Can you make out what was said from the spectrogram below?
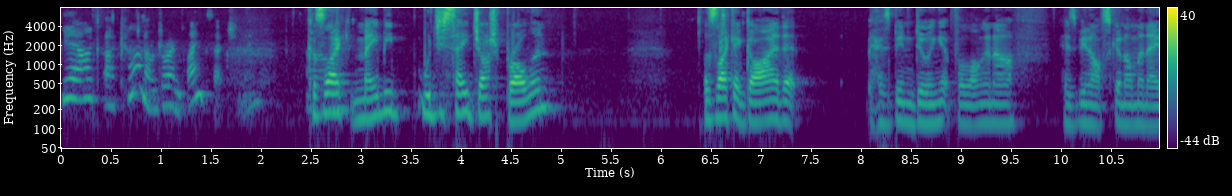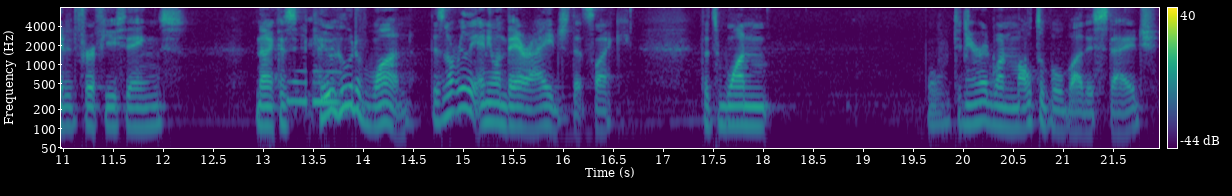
Yeah, I, I can't. I'm drawing blanks actually. Because, like, um, maybe would you say Josh Brolin was like a guy that has been doing it for long enough, has been Oscar nominated for a few things? No, because who who would have won? There's not really anyone their age that's like that's won. Well, De Niro had won multiple by this stage,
